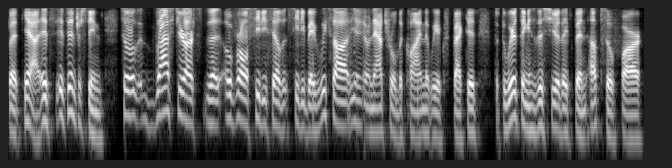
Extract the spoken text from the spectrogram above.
But yeah, it's it's interesting. So last year, our the overall CD sales at CD Baby, we saw you know natural decline that we expected. But the weird thing is this year they've been up so far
